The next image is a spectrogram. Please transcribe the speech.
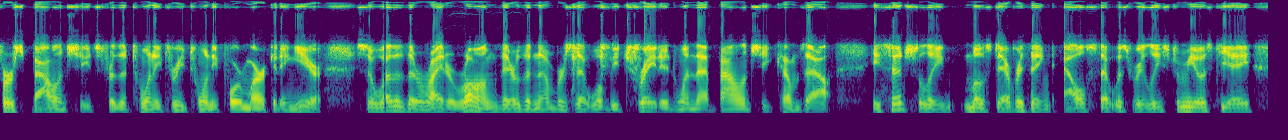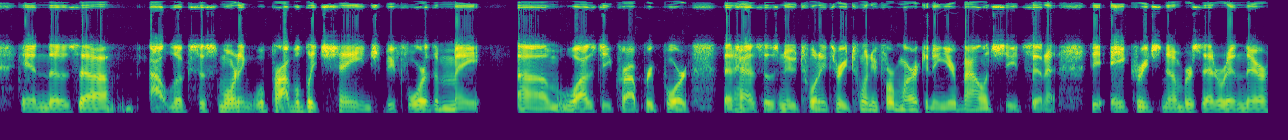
first balance sheets for the 23 24 marketing year. So, whether they're right or wrong, they're the numbers that will be traded when that balance sheet comes out. Essentially, most everything else that was released from USDA in those uh, outlooks this morning will probably change before the May um, WASDE crop report that has those new 23 24 marketing year balance sheets in it. The acreage numbers that are in there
